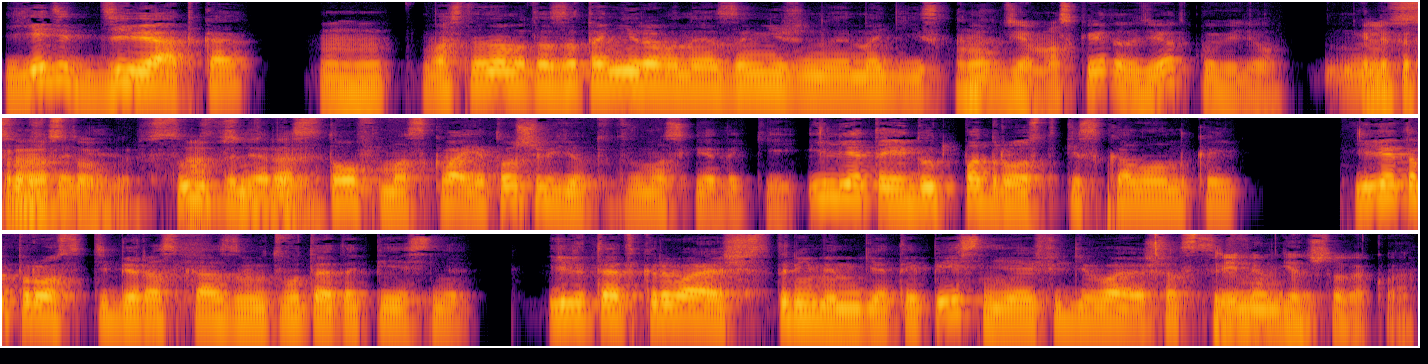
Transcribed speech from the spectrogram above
Едет девятка, Мгм. в основном это затонированная, заниженная на диск. Ну где? В Москве ты девятку видел? Ну, или в ты про. Ростов говоришь? В А, в Суздале. Ростов, Москва. Я тоже видел тут в Москве такие. Или это идут подростки с колонкой. Или это просто тебе рассказывают вот эта песня. Или ты открываешь стриминги этой песни и офигеваешь от Стриминги это что такое?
